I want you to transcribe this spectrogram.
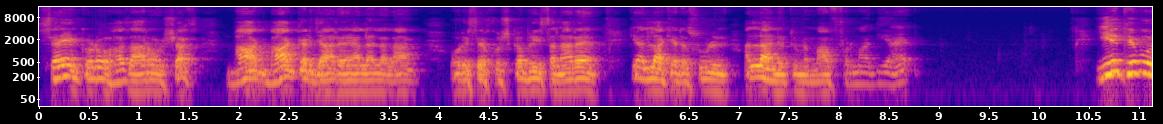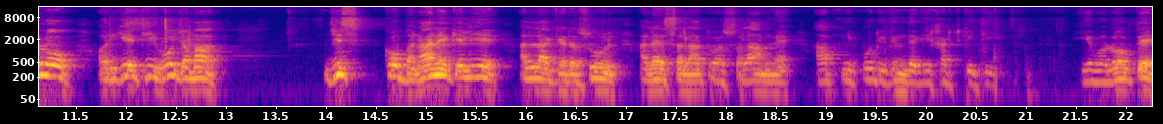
सैकड़ों, हज़ारों शख्स भाग भाग कर जा रहे हैं अल्लाह और इसे खुशखबरी सुना रहे हैं कि अल्लाह के रसूल, अल्लाह ने तुम्हें माफ़ फरमा दिया है। ये थे वो लोग, और ये थी वो जमात, जिसको बनाने के लिए अल्लाह के रसूल सलाम ने अपनी पूरी ज़िंदगी खर्च की थी। ये वो लोग थे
